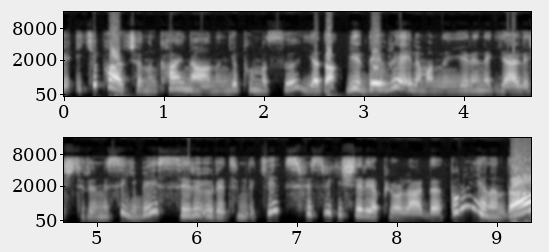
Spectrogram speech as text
ve iki parçanın kaynağının yapılması ya da bir devre elemanının yerine yerleştirilmesi gibi seri üretimdeki spesifik işleri yapıyorlardı. Bunun yanında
